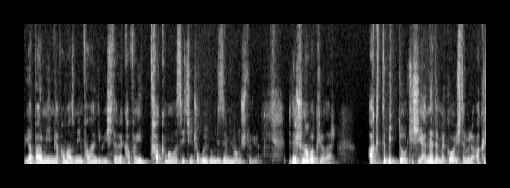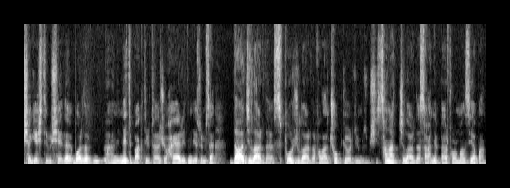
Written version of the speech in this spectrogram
yapar mıyım, yapamaz mıyım falan gibi işlere kafayı takmaması için çok uygun bir zemin oluşturuyor. Bir de şuna bakıyorlar aktı bitti o kişi yani ne demek o işte böyle akışa geçti bir şeyde. Bu arada hani ne tip aktiviteler şu hayal edin diye söylüyorum. Mesela dağcılarda, sporcularda falan çok gördüğümüz bir şey. Sanatçılarda sahne performansı yapan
